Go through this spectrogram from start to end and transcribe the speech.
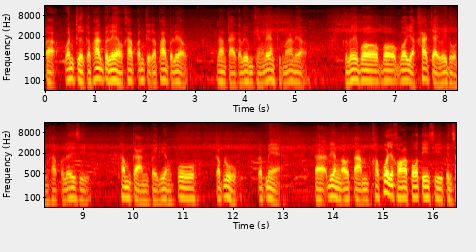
ก็วันเกิดกับผ่านไปแล้วครับ วันเกิดกับผ่านไปแล้ว ร่างกายก็เริ่มแข็งแรงขึ้นมาแล้ว ก็เลยบ่บ่บ่อยากฆ่าใจไว้โดนครับ ก็เลยสิทำการไปเลี้ยงปูกับลูก กับแม่ก็เลี้ยงเอาตามครอบครัวเจ้าของปกติสิเป็นส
